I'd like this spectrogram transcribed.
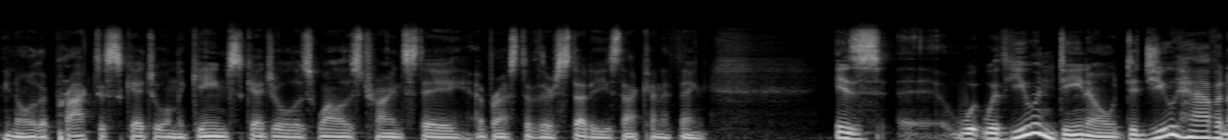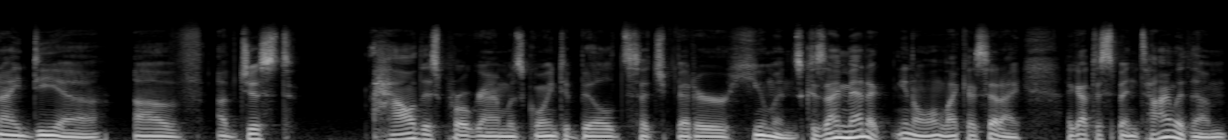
you know the practice schedule and the game schedule as well as try and stay abreast of their studies that kind of thing. Is uh, w- with you and Dino did you have an idea of of just how this program was going to build such better humans? Because I met a you know like I said I I got to spend time with them.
